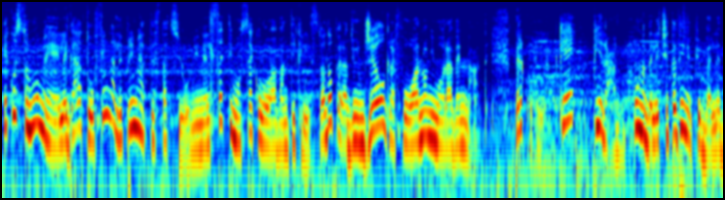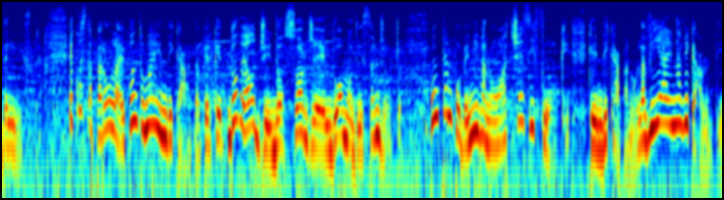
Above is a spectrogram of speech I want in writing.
E questo nome è legato fin dalle prime attestazioni, nel VII secolo a.C., ad opera di un geografo anonimo Ravennate, per quella che è Pirano, una delle cittadine più belle dell'Istria. E questa parola è quanto mai indicata perché dove oggi sorge il Duomo di San Giorgio, un tempo venivano accesi fuochi che indicavano la via ai naviganti.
